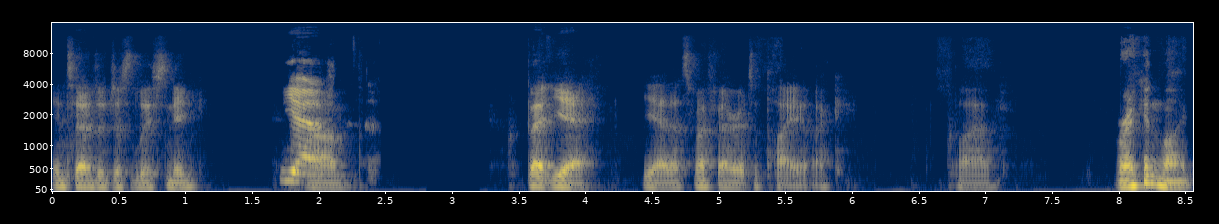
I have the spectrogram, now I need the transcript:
in terms of just listening. Yeah. Um, but yeah, yeah, that's my favorite to play like live. I reckon like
